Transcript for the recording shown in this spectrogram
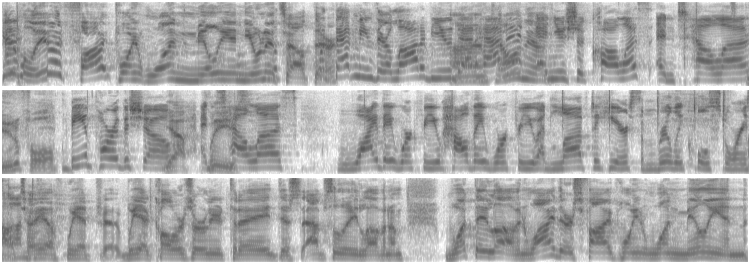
You don't believe it? 5.1 million units out there. But that means there are a lot of you that I'm have it, you. and you should call us and tell us. beautiful. Be a part of the show Yeah, and please. tell us why they work for you, how they work for you. I'd love to hear some really cool stories on that. I'll tell this. you, we had uh, we had callers earlier today, just absolutely loving them. What they love and why there's 5.1 million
